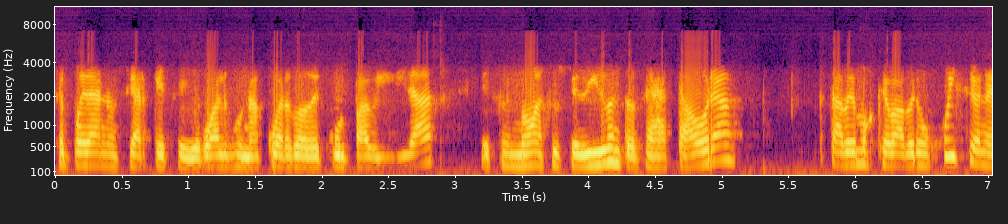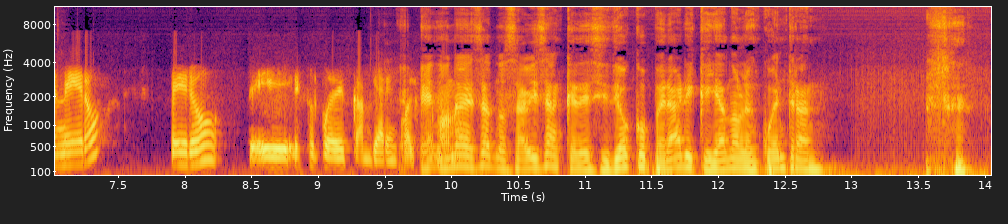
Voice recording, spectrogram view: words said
se puede anunciar que se llegó a algún acuerdo de culpabilidad. Eso no ha sucedido, entonces hasta ahora sabemos que va a haber un juicio en enero, pero eh, eso puede cambiar en cualquier momento. En una de esas nos avisan que decidió cooperar y que ya no lo encuentran.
